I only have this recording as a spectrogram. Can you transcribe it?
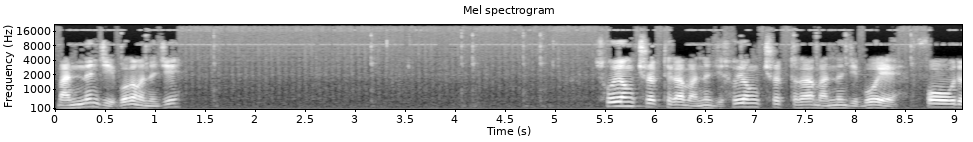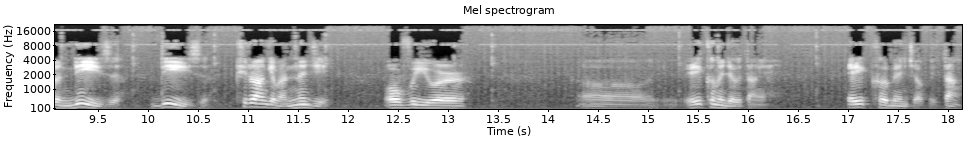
맞는지 뭐가 맞는지 소형 트랙터가 맞는지 소형 트랙터가 맞는지 뭐에 for the needs these 필요한 게 맞는지 of your 어, 에이커 면적의 땅에. 에이커 면적의 땅.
